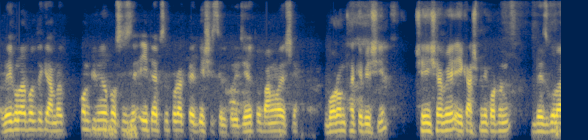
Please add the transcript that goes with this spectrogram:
রেগুলার বলতে কি আমরা কন্টিনিউ প্রসেসে এই টাইপসের প্রোডাক্টটাই বেশি সেল করি। যেহেতু বাংলাদেশে গরম থাকে বেশি, সেই হিসাবে এই কাশ্মীরি কটন ড্রেসগুলা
